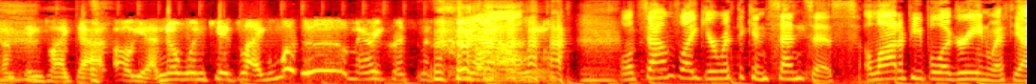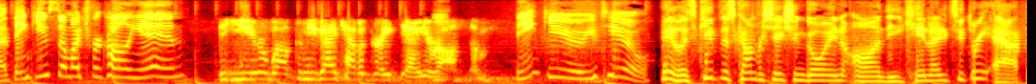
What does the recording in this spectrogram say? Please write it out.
and things like that. Oh yeah, no one kid's like, "Woohoo! Merry Christmas!" Yeah. Well, it sounds like you're with the consensus. A lot of people agreeing with you. Thank you so much for calling in. You're welcome. You guys have a great day. You're awesome. Thank you. You too. Hey, let's keep this conversation going on the K923 app.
